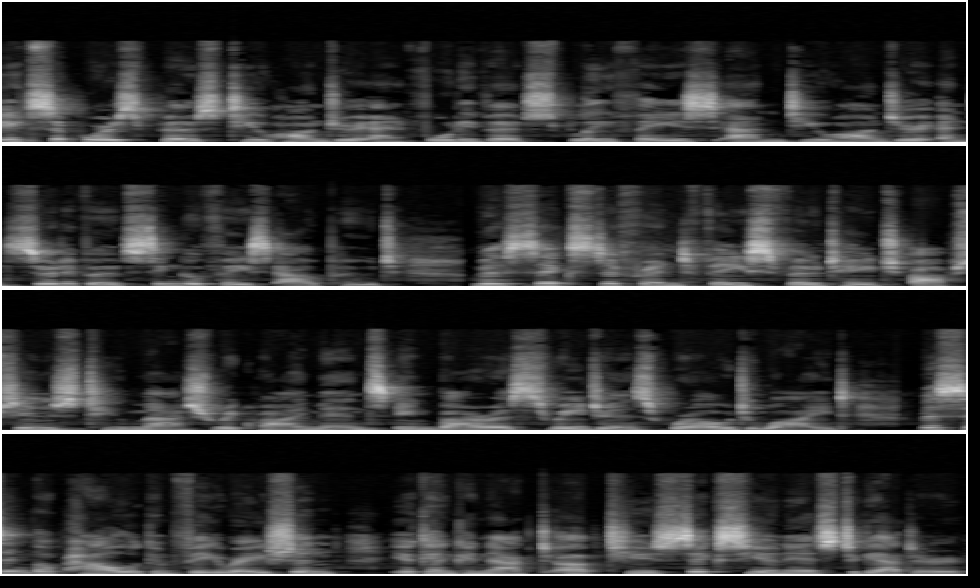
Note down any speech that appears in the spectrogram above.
It supports both 240 volt split phase and 230 volt single phase output with six different phase voltage options to match requirements in various regions worldwide. With simple power configuration, you can connect up to six units together,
